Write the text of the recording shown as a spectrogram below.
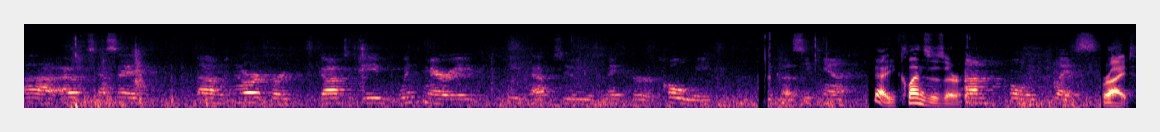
Uh, I was just going to say, um, in order for God to be with Mary, he'd have to make her holy because he can't. Yeah, he cleanses her. Unholy place. Right.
